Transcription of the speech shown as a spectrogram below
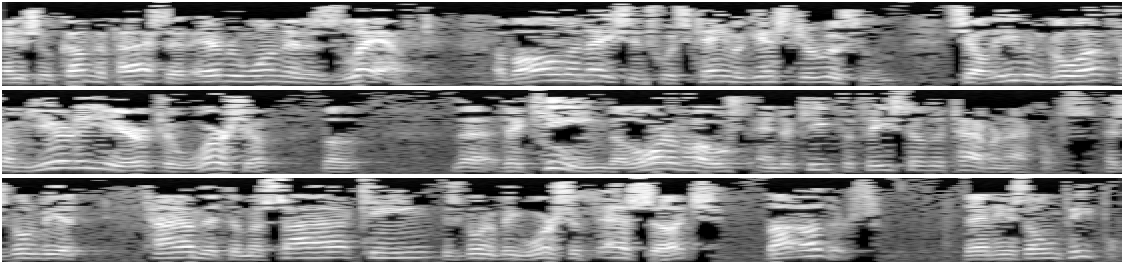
And it shall come to pass that every one that is left of all the nations which came against Jerusalem shall even go up from year to year to worship the, the, the King, the Lord of hosts, and to keep the Feast of the Tabernacles. There's going to be a time that the Messiah King is going to be worshipped as such by others than his own people.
